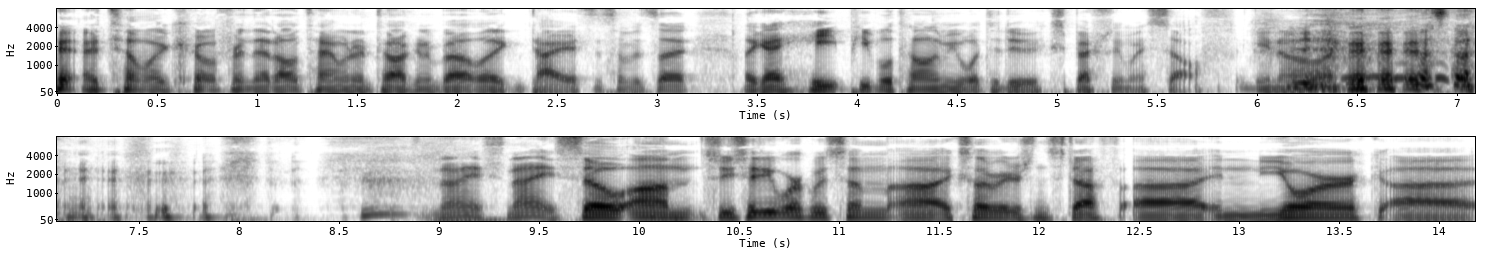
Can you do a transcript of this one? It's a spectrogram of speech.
I tell my girlfriend that all the time when I'm talking about like diets and stuff. It's like, like I hate people telling me what to do, especially myself. You know. Nice, nice. So, um, so you said you work with some uh, accelerators and stuff uh, in New York, uh,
